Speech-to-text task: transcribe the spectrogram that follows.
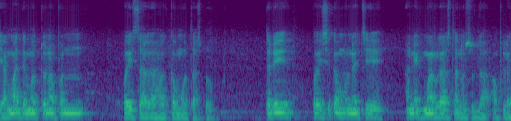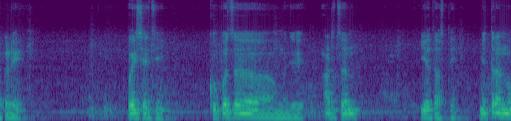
या माध्यमातून आपण पैसा हा कमवत असतो. तरी पैसे कमवण्याचे अनेक मार्ग असतानासुद्धा आपल्याकडे पैशाची खूपच म्हणजे अडचण येत असते. मित्रांनो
